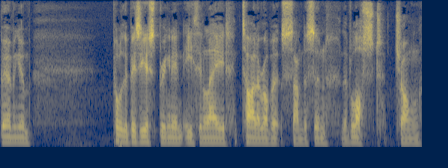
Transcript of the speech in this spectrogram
Birmingham, probably the busiest, bringing in Ethan Laird, Tyler Roberts, Sanderson. They've lost Chong,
